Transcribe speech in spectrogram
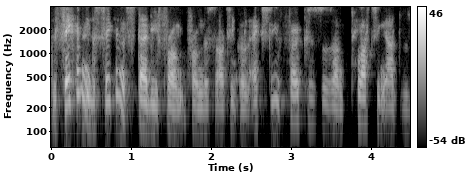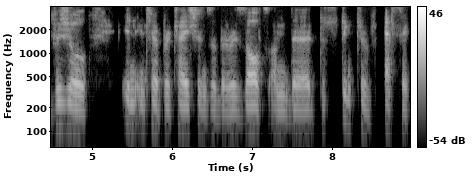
The second, the second study from, from this article actually focuses on plotting out visual in interpretations of the results on the distinctive asset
